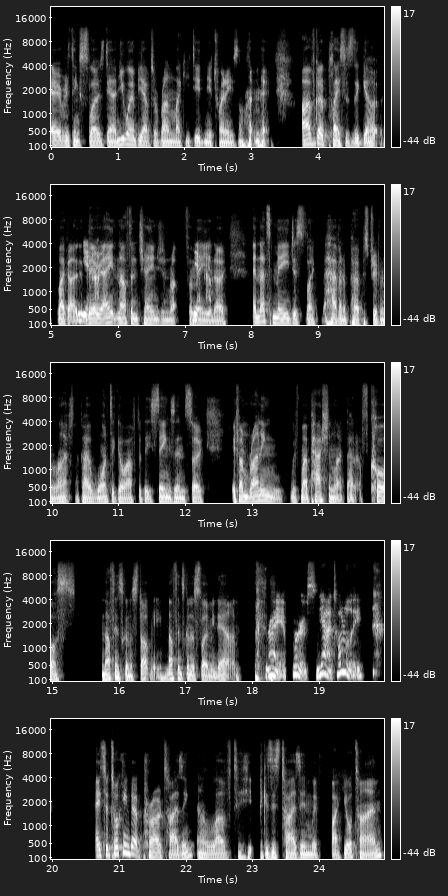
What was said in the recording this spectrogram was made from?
everything slows down. You won't be able to run like you did in your 20s. I'm like, man, I've got places to go. Like, yeah. there ain't nothing changing for me, yeah. you know? And that's me just like having a purpose driven life. Like, I want to go after these things. And so if I'm running with my passion like that, of course, nothing's going to stop me. Nothing's going to slow me down. right. Of course. Yeah, totally. Hey, so talking about prioritizing, and I love to hit, because this ties in with like your time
